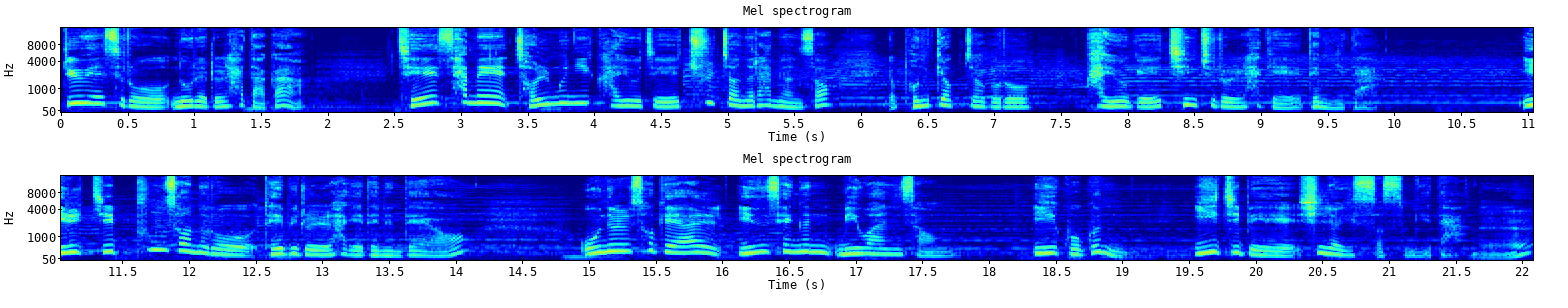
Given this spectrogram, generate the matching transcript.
듀엣으로 노래를 하다가 제3회 젊은이 가요제에 출전을 하면서 본격적으로 가요계에 진출을 하게 됩니다. 일집 풍선으로 데뷔를 하게 되는데요. 오늘 소개할 인생은 미완성 이 곡은 이집에 실려 있었습니다. 네.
